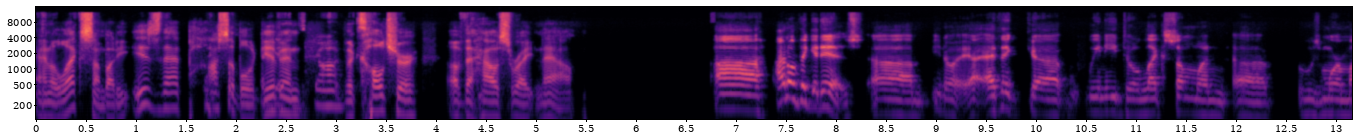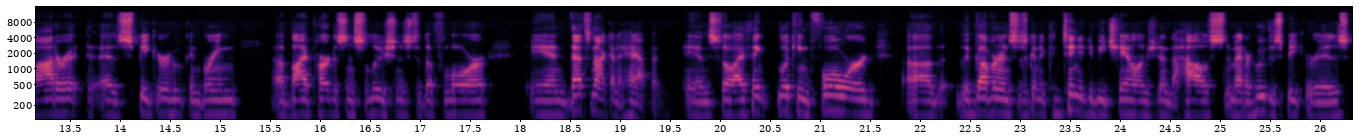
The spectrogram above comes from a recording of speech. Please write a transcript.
and elect somebody? Is that possible given the culture of the House right now? Uh, I don't think it is. Um, you know, I, I think uh, we need to elect someone uh, who's more moderate as speaker, who can bring uh, bipartisan solutions to the floor, and that's not going to happen. And so, I think looking forward, uh, the, the, governance is going to continue to be challenged in the House, no matter who the speaker is.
